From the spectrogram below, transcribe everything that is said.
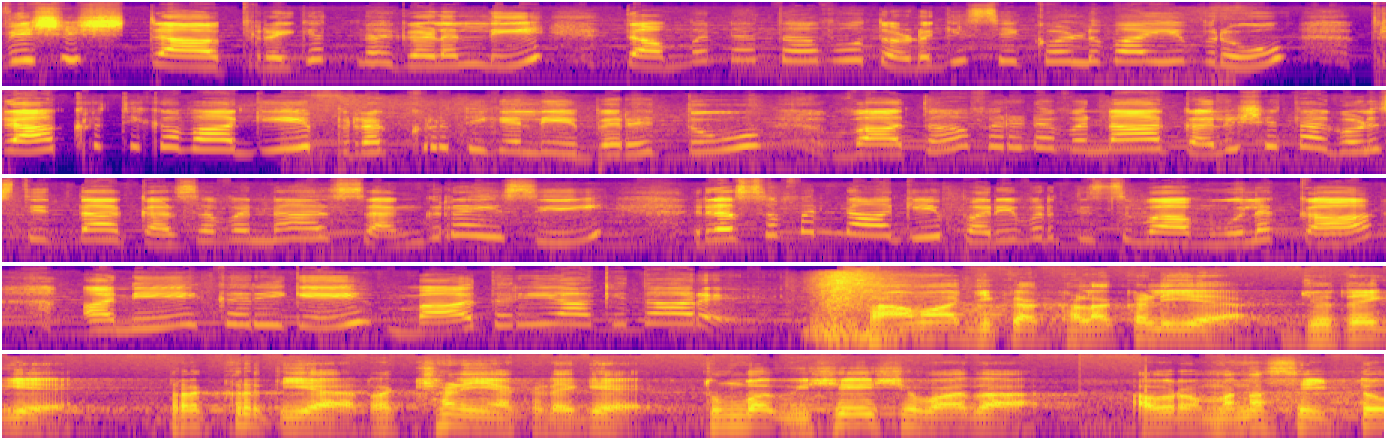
ವಿಶಿಷ್ಟ ಪ್ರಯತ್ನಗಳಲ್ಲಿ ತಮ್ಮನ್ನ ತಾವು ತೊಡಗಿಸಿಕೊಳ್ಳುವ ಇವರು ಪ್ರಾಕೃತಿಕವಾಗಿ ಪ್ರಕೃತಿಯಲ್ಲಿ ಬೆರೆತು ವಾತಾವರಣವನ್ನ ಕಲುಷಿತಗೊಳಿಸುತ್ತಿದ್ದ ಕಸವನ್ನ ಸಂಗ್ರಹಿಸಿ ರಸವನ್ನಾಗಿ ಪರಿವರ್ತಿಸುವ ಮೂಲಕ ಅನೇಕರಿಗೆ ಮಾದರಿಯಾಗಿದ್ದಾರೆ. ಸಾಮಾಜಿಕ ಕಳಕಳಿಯ ಜೊತೆಗೆ ಪ್ರಕೃತಿಯ ರಕ್ಷಣೆಯ ಕಡೆಗೆ ತುಂಬ ವಿಶೇಷವಾದ ಅವರ ಮನಸ್ಸಿಟ್ಟು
